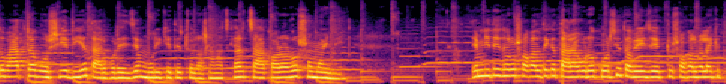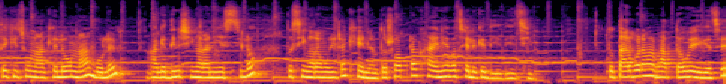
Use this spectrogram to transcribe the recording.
তো ভাতটা বসিয়ে দিয়ে তারপরে এই যে মুড়ি খেতে চলে আসলাম। আজকে আর চা করারও সময় নেই। এমনিতেই ধরো সকাল থেকে তাড়াহুড়ো করছি, তবে এই যে একটু সকালবেলা ক্ষেত্রে কিছু না খেলেও না বলে আগের দিন সিঙ্গারা নিয়ে এসেছিল, তো সিঙ্গারা মুড়িটা খেয়ে নিলাম। তো সবটা খাইনি, আবার ছেলেকে দিয়ে দিয়েছি। তো তারপরে আমার ভাতটা হয়ে গেছে।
